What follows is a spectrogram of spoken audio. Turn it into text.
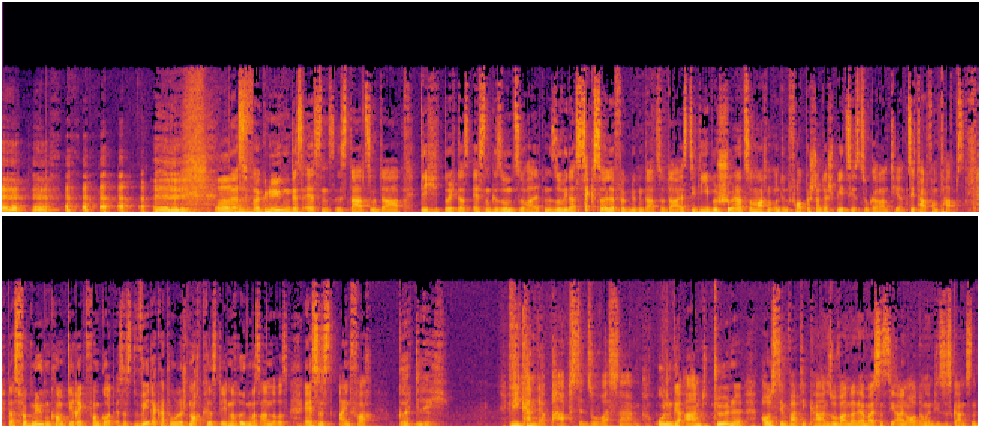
Das Vergnügen des Essens ist dazu da, dich durch das Essen gesund zu halten, sowie das sexuelle Vergnügen dazu da ist, die Liebe schöner zu machen und den Fortbestand der Spezies zu garantieren. Zitat vom Papst. Das Vergnügen kommt direkt von Gott. Es ist weder katholisch noch christlich noch irgendwas anderes. Es ist einfach göttlich. Wie kann der Papst denn sowas sagen? Ungeahnte Töne aus dem Vatikan. So waren dann ja meistens die Einordnungen dieses Ganzen.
